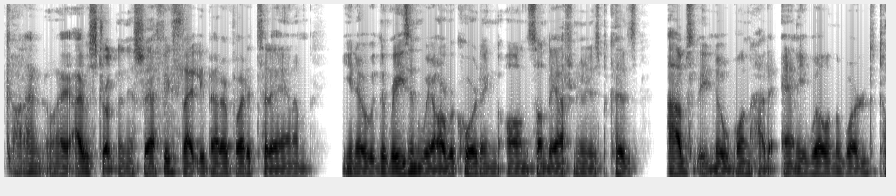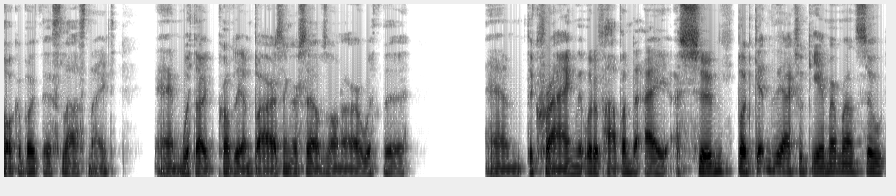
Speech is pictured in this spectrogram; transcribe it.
God, I don't know. I, I was struggling yesterday. I feel slightly better about it today, and I'm. You know, the reason we are recording on Sunday afternoon is because absolutely no one had any will in the world to talk about this last night, and um, without probably embarrassing ourselves on air with the um, the crying that would have happened, I assume. But getting to the actual game, Imran, so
